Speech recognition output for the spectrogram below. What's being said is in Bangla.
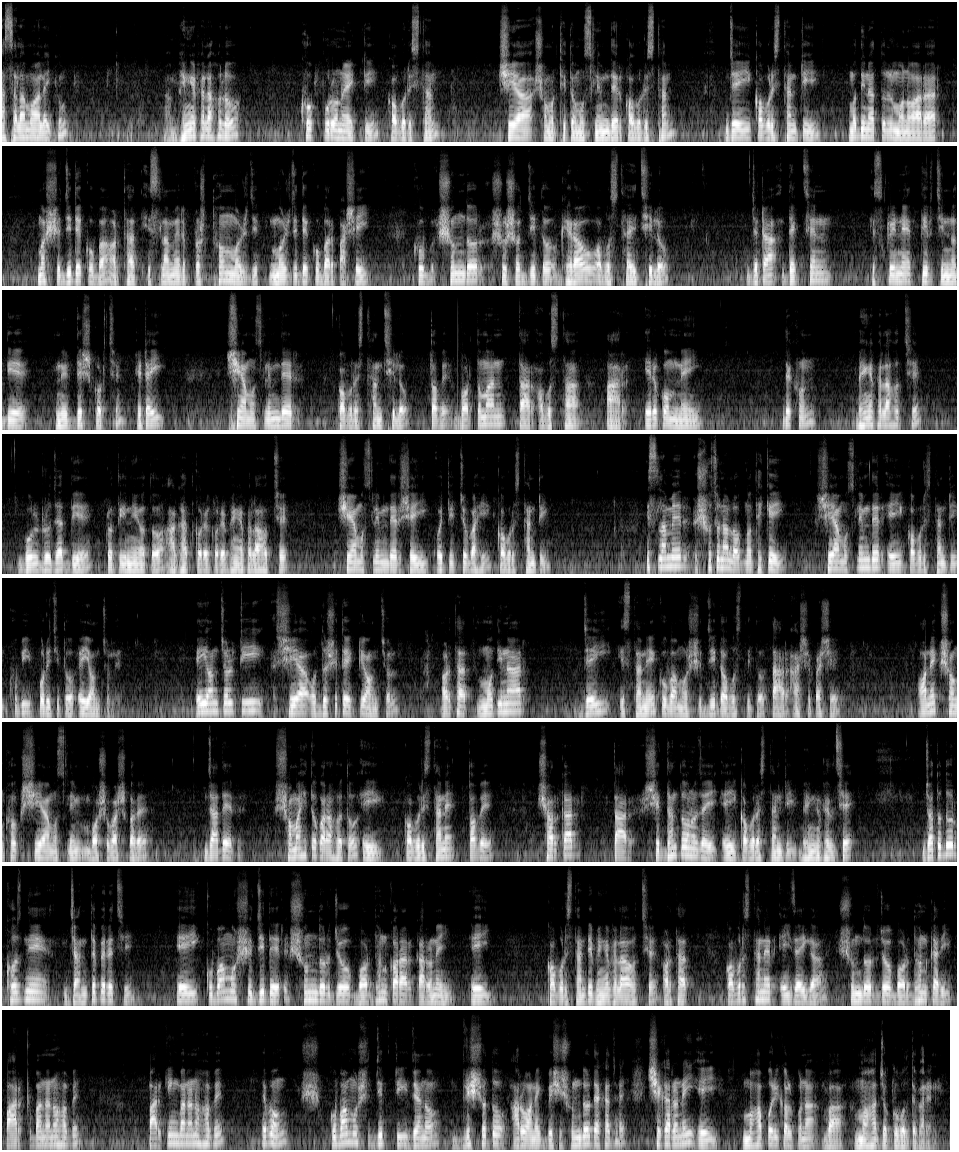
আসসালামু আলাইকুম। ভেঙে ফেলা হলো খুব পুরনো একটি কবরস্থান, শিয়া সমর্থিত মুসলিমদের কবরস্থান, যেই কবরস্থানটি মদিনাতুল মনোয়ারার মসজিদে কোবা, অর্থাৎ ইসলামের প্রথম মসজিদ, মসজিদে কোবার পাশেই খুব সুন্দর সুসজ্জিত ঘেরাও অবস্থায় ছিল, যেটা দেখছেন স্ক্রিনে তীর চিহ্ন দিয়ে নির্দেশ করছে। এটাই শিয়া মুসলিমদের কবরস্থান ছিল। তবে বর্তমান তার অবস্থা আর এরকম নেই। দেখুন, ভেঙে ফেলা হচ্ছে। বুলড্রোজার দিয়ে প্রতিনিয়ত আঘাত করে করে ভেঙে ফেলা হচ্ছে। শিয়া মুসলিমদের সেই ঐতিহ্যবাহী কবরস্থানটি। ইসলামের সূচনা লগ্ন থেকেই শিয়া মুসলিমদের এই কবরস্থানটি খুবই পরিচিত এই অঞ্চলে। এই অঞ্চলটি শিয়া অধ্যুষিত একটি অঞ্চল। অর্থাৎ মদিনার যেই স্থানে কুবা মসজিদ অবস্থিত, তার আশেপাশে অনেক সংখ্যক শিয়া মুসলিম বসবাস করে, যাদের সমাহিত করা হতো এই কবরস্থানে। তবে সরকার তার সিদ্ধান্ত অনুযায়ী এই কবরস্থানটি ভেঙে ফেলছে। যতদূর খোঁজ নিয়ে জানতে পেরেছি এই কুবা মসজিদের সৌন্দর্য বর্ধন করার কারণেই এই কবরস্থানটি ভেঙে ফেলা হচ্ছে। অর্থাৎ কবরস্থানের এই জায়গা সৌন্দর্য বর্ধনকারী পার্ক বানানো হবে, পার্কিং বানানো হবে এবং কুবা মসজিদটি যেন দৃশ্যত আরও অনেক বেশি সুন্দর দেখা যায়, সে কারণেই এই মহাপরিকল্পনা বা মহাযজ্ঞ বলতে পারেন।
